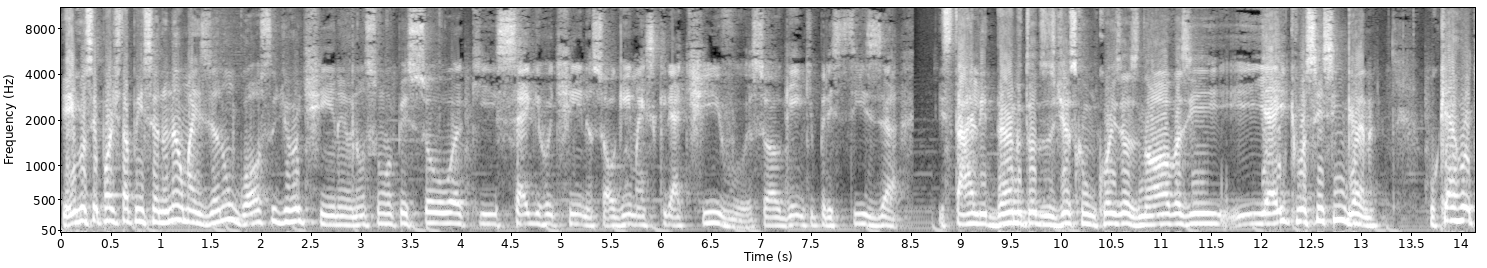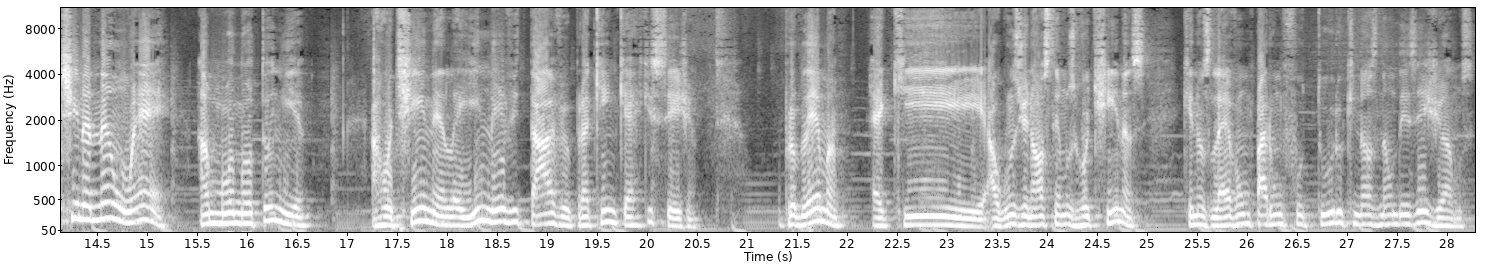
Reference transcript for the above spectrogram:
E aí você pode estar pensando, não, mas eu não gosto de rotina, eu não sou uma pessoa que segue rotina, eu sou alguém mais criativo, eu sou alguém que precisa estar lidando todos os dias com coisas novas e, e é aí que você se engana. Porque a rotina não é a monotonia. A rotina ela é inevitável para quem quer que seja. O problema é que alguns de nós temos rotinas que nos levam para um futuro que nós não desejamos.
